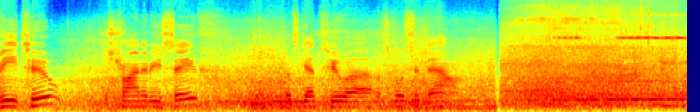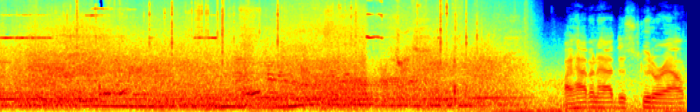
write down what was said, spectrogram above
V2, just trying to be safe. Let's get to, uh, let's go sit down. I haven't had this scooter out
